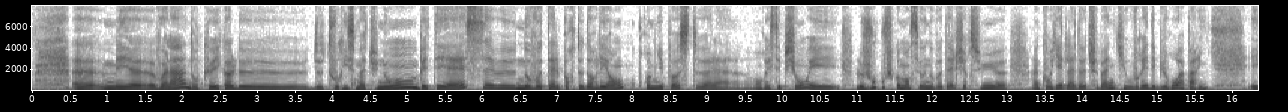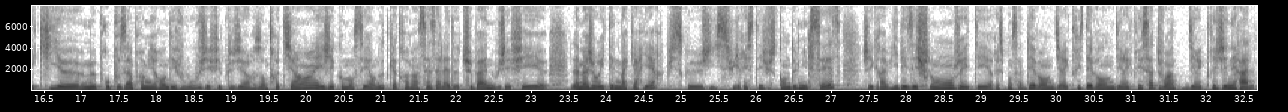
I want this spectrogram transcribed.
Euh, mais voilà, donc école de, de, tourisme à Tunon, BTS, Novotel Porte d'Orléans, premier poste en réception. Et le jour où je commençais au Novotel, j'ai reçu euh, un courrier de la Deutsche Bahn qui ouvrait des bureaux à Paris et qui euh, me proposait un premier rendez-vous. J'ai fait plusieurs entretiens et j'ai commencé en août 96 à la Deutsche Bahn où j'ai fait euh, la majorité de ma carrière puisque j'y suis restée jusqu'en 2016. J'ai gravi les échelons, j'ai été responsable des ventes, directrice des ventes, directrice adjointe, directrice générale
